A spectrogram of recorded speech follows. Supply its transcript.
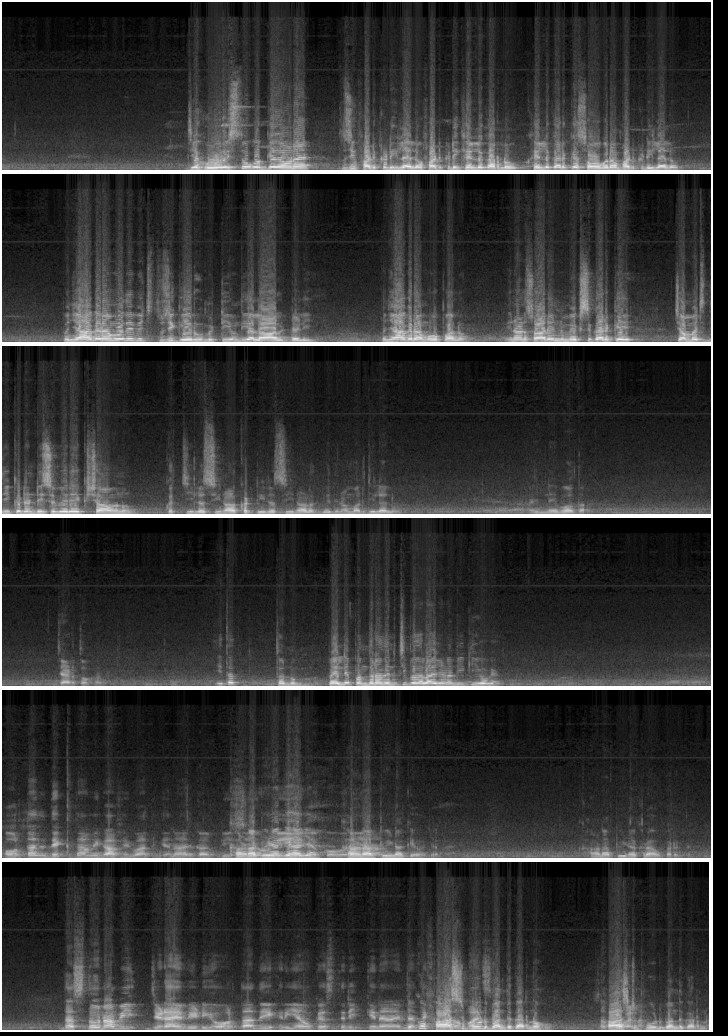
ਜੇ ਹੋਰ ਇਸ ਤੋਂ ਅੱਗੇ ਆਉਣਾ ਤੁਸੀਂ ਫਟਕੜੀ ਲੈ ਲਓ ਫਟਕੜੀ ਖਿੱਲ ਕਰ ਲਓ। ਖਿੱਲ ਕਰਕੇ 100 ਗ੍ਰਾਮ ਫਟਕੜੀ ਲੈ ਲਓ। 50 ਗ੍ਰਾਮ ਉਹਦੇ ਵਿੱਚ ਤੁਸੀਂ ਗੇਰੂ ਮਿੱਟੀ ਹੁੰਦੀ ਆ ਲਾਲ ਡਲੀ। 50 ਗ੍ਰਾਮ ਉਹ ਪਾ ਲਓ। ਇਹਨਾਂ ਨੂੰ ਸਾਰੇ ਨੂੰ ਮਿਕਸ ਕਰਕੇ ਚਮਚ ਦੀ ਇੱਕ ਡੰਡੀ ਸਵੇਰੇ ਇੱਕ ਸ਼ਾਮ ਨੂੰ ਕੱਚੀ ਲੱਸੀ ਨਾਲ ਖੱਟੀ ਲੱਸੀ ਨਾਲ ਜਿਹਦੇ ਨਾਲ ਮਰਜ਼ੀ ਲੈ ਲਓ। ਇੰਨੇ ਬਹੁਤ ਆ। ਜੜ ਤੋਂ ਖਤਮ। ਇਹ ਤਾਂ ਤੁਹਾਨੂੰ ਪਹਿਲੇ 15 ਦਿਨ ਚ ਹੀ ਪਤਾ ਲੱਗ ਜਾਣਾ ਵੀ ਕੀ ਹੋ ਗਿਆ। ਔਰਤਾਂ ਦੀ ਦਿੱਕਤਾਂ ਵੀ ਕਾਫੀ ਵੱਧ ਗਈਆਂ ਨਾ ਅੱਜ ਕੱਲ ਖਾਣਾ ਪੀਣਾ ਕਿਹਾ ਜਾ ਖਾਣਾ ਪੀਣਾ ਕਿਹੋ ਜਿਹਾ। ਖਾਣਾ ਪੀਣਾ ਖਰਾਬ ਕਰਦਾ ਦੱਸ ਦੋ ਨਾ ਵੀ ਜਿਹੜਾ ਇਹ ਵੀਡੀਓ ਔਰਤਾਂ ਦੇਖ ਰਹੀਆਂ ਉਹ ਕਿਸ ਤਰੀਕੇ ਨਾਲ ਇਹਨਾਂ ਦੇਖੋ ਫਾਸਟ ਫੂਡ ਬੰਦ ਕਰਨ ਉਹ। ਫਾਸਟ। ਫੂਡ ਬੰਦ ਕਰਨ।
